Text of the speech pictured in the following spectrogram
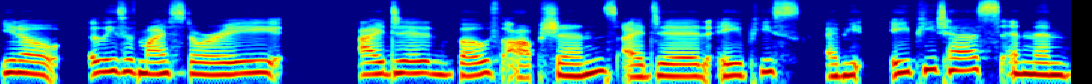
you know, at least with my story, I did both options. I did AP AP, AP tests, and then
